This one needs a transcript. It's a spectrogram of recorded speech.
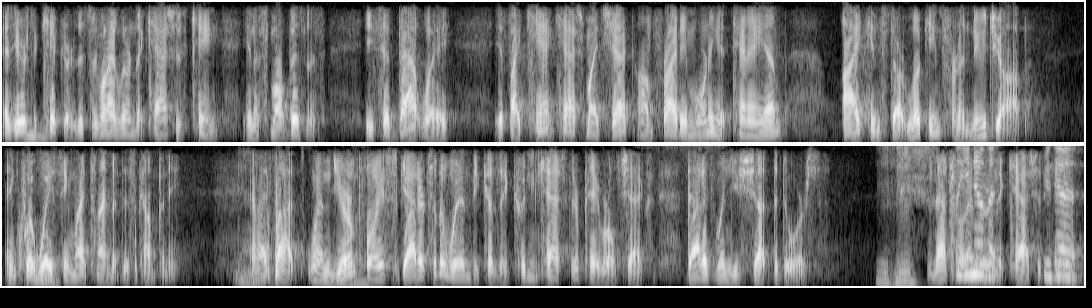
And here's the mm-hmm. kicker. This is when I learned that cash is king in a small business. He said that way, if I can't cash my check on Friday morning at 10 a.m., I can start looking for a new job and quit mm-hmm. wasting my time at this company. And I thought, when your employees scatter to the wind because they couldn't cash their payroll checks, that is when you shut the doors. Mm-hmm. And that's Well, when you I know learned that- that cash is king. The,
